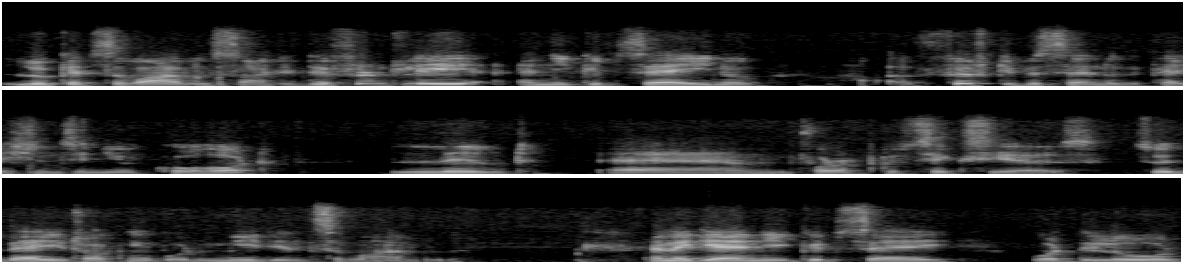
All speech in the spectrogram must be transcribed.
look at survival slightly differently, and you could say, you know, 50% of the patients in your cohort lived um, for up to six years. So there you're talking about median survival. And again, you could say what the lower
